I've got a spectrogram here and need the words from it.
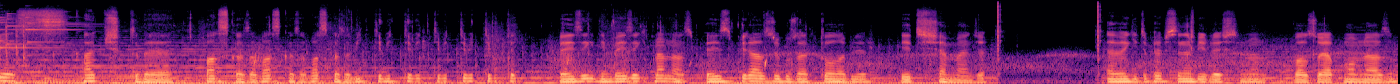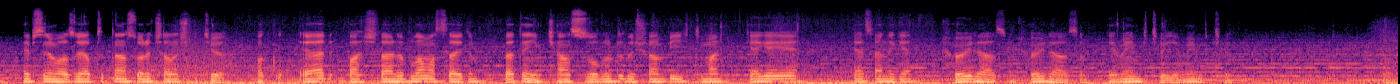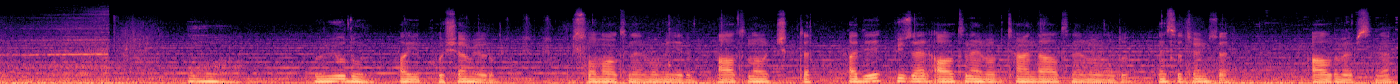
Yes. Kalp çıktı be. Bas gaza bas gaza bas gaza. Bitti bitti bitti bitti bitti bitti. Beyze gideyim. Beyze gitmem lazım. Beyz birazcık uzakta olabilir. Yetişeceğim bence. Eve gidip hepsini birleştirmem, vazo yapmam lazım. Hepsini vazo yaptıktan sonra challenge bitiyor. Bak eğer başlarda bulamasaydım zaten imkansız olurdu da şu an bir ihtimal. Gel gel gel. Gel sen de gel. Köy lazım, köy lazım. Yemeğim bitiyor, yemeğim bitiyor. Oh, ölüyordum. Hayır koşamıyorum. Son altın elmamı yedim. Altın avuç çıktı. Hadi güzel altın elma. Bir tane daha altın elmam oldu. Ne satıyorsun güzel. Aldım hepsini.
